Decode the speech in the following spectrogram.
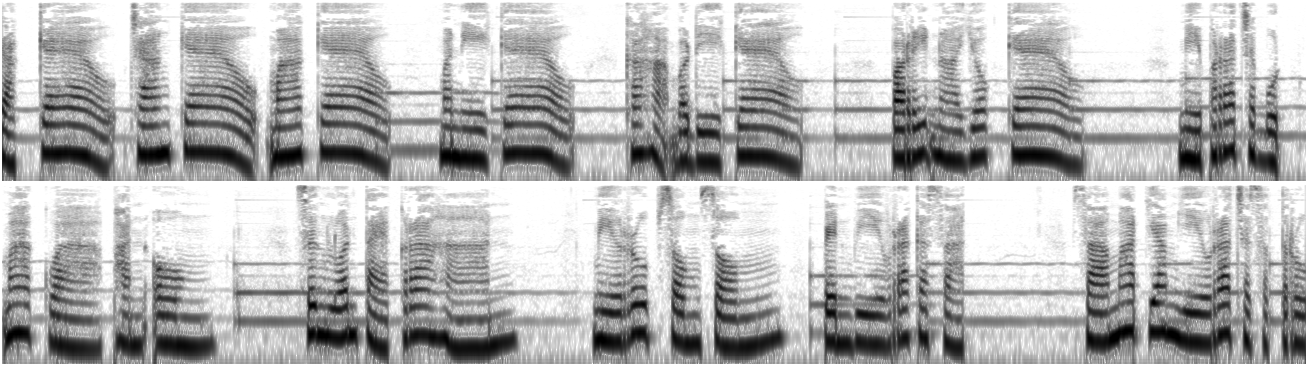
จักแก้ว ช้างแก้ว ม้าแก้ว มณีแก้ว ขหบดีแก้ว ปรินายกแก้ว มีพระราชบุตรมากกว่าพันองค์ ซึ่งล้วนแต่กล้าหาญ มีรูปทรงสม เป็นวีรกษัตริย์ สามารถย่ำยีราชสตรู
